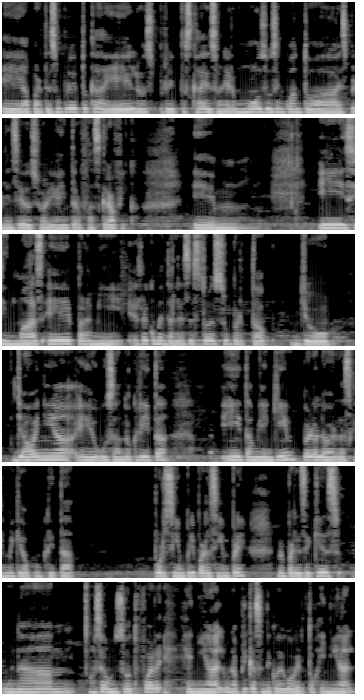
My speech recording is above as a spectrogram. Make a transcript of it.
Eh, aparte es un proyecto KDE, los proyectos KDE son hermosos en cuanto a experiencia de usuario e interfaz gráfica. Em, y sin más, eh, para mí recomendarles esto es súper top. Yo ya venía eh, usando Krita y también GIMP, pero la verdad es que me quedo con Krita por siempre y para siempre. Me parece que es una, o sea, un software genial, una aplicación de código abierto genial,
